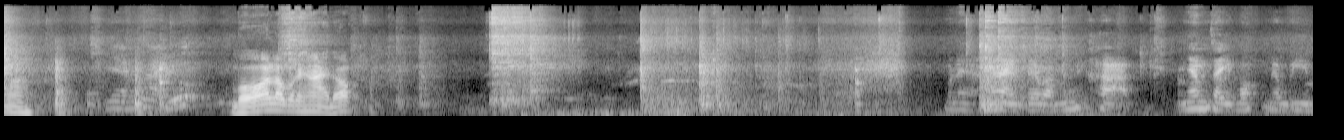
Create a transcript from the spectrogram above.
อ่า นี่ไง บอเราบริหารดอกบ่ได้หายแต่ว่ามันขาดย่ำใจบ่ยำอิ่ม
